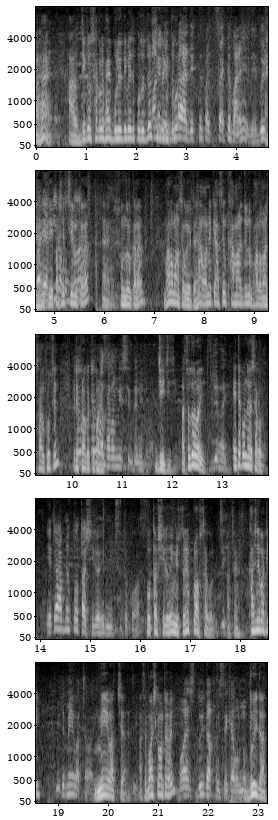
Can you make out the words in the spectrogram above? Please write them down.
না হ্যাঁ? আর যেগুলো ছাগলে ভাই বলে দিবে যে প্রযোজ্য সেগুলো কিন্তু দেখতে পাই চাইতে পারে যে দুই হ্যাঁ, পাশে সেম কালার হ্যাঁ সুন্দর কালার ভালো মানের ছাগল এটা হ্যাঁ অনেকে আছেন খামারের জন্য ভালো মানের ছাগল খুঁজছেন এটা ক্রয় করতে পারেন। ছাগল নিশ্চিন্তে নিতে পারে জি জি জি। আচ্ছা তোর ভাই? জি ভাই। এটা কোন জায়গায় ছাগল? এটা আপনার তোতা শিরোহির মিশ্রিত কস তোতা শিরোহী মিশ্রণের ক্রস ছাগল। আচ্ছা খাসনি এটা মেয়ে বাচ্চা মেয়ে বাচ্চা। আচ্ছা বয়স কেমন ভাই? বয়স দুই দাঁত হয়েছে কেবল। দুই দাঁত।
